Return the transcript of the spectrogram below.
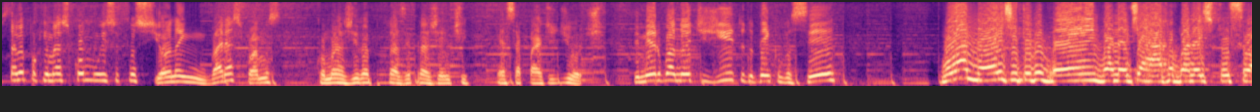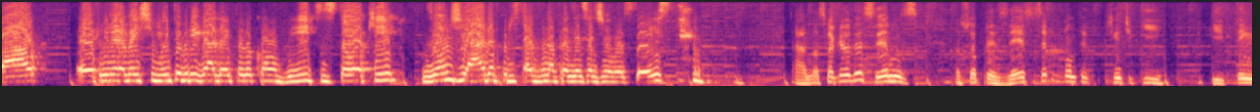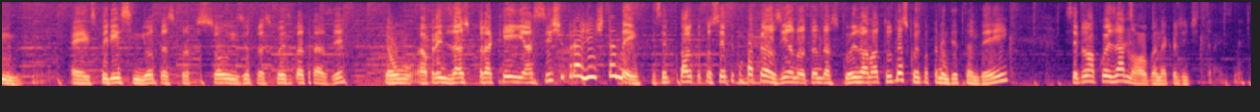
saber um pouquinho mais como isso funciona em várias formas, como a Gi vai trazer para a gente essa parte de hoje. Primeiro, boa noite, Gi, tudo bem com você? Boa noite, tudo bem? Boa noite, Rafa, boa noite, pessoal. É, primeiramente, muito obrigada aí pelo convite. Estou aqui lisonjeada por estar na presença de vocês. Ah, nós que agradecemos a sua presença. Sempre bom ter gente que, que tem é, experiência em outras profissões, outras coisas para trazer. É um aprendizagem para quem assiste e para a gente também. Eu sempre falo que eu estou sempre com um papelzinho anotando as coisas, anoto todas as coisas para aprender também. Sempre uma coisa nova né, que a gente traz, né?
